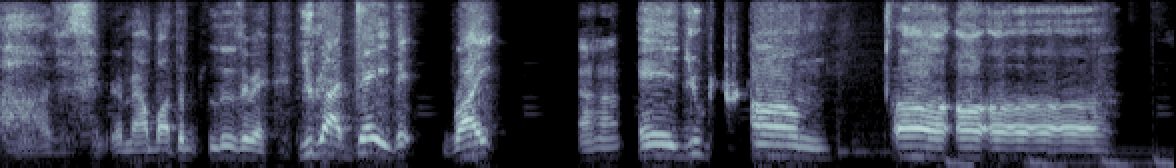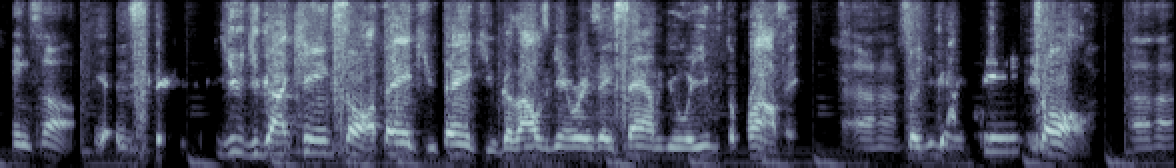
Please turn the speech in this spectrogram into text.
oh, just, I'm about to lose it. You got David, right? Uh huh. And you, um, Uh, uh, uh, uh King Saul. You you got King Saul. Thank you, thank you. Because I was getting ready to say Samuel. He was the prophet. Uh-huh. So you got King Saul. Uh huh.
